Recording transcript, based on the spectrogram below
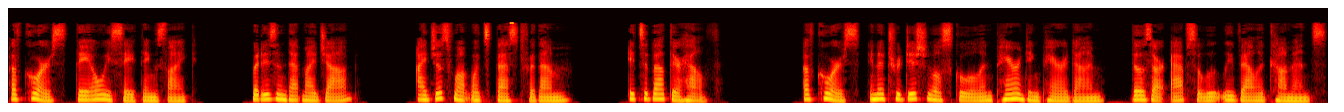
Of course, they always say things like, But isn't that my job? I just want what's best for them. It's about their health. Of course, in a traditional school and parenting paradigm, those are absolutely valid comments.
